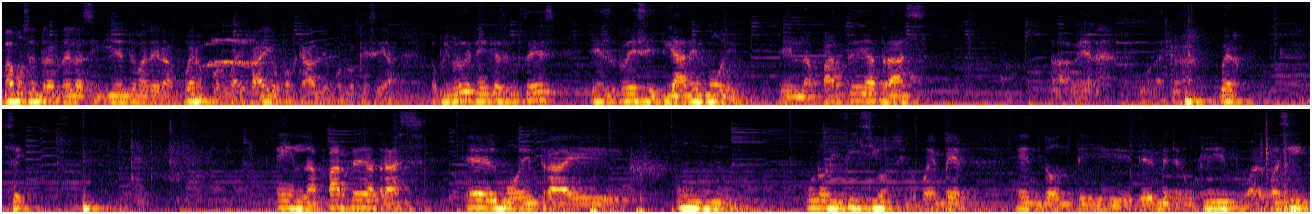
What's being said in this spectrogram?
vamos a entrar de la siguiente manera. Bueno por wifi o por cable por lo que sea. Lo primero que tienen que hacer ustedes es resetear el modem. En la parte de atrás a ver por acá. Bueno sí en la parte de atrás el modem trae un, orificio, si lo pueden ver, en donde deben meter un clip o algo así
